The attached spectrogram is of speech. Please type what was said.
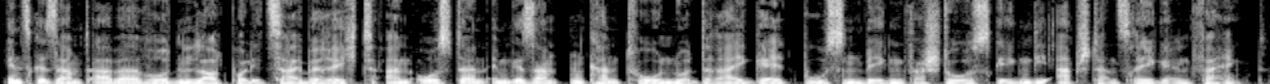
Insgesamt aber wurden laut Polizeibericht an Ostern im gesamten Kanton nur drei Geldbußen wegen Verstoß gegen die Abstandsregeln verhängt.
